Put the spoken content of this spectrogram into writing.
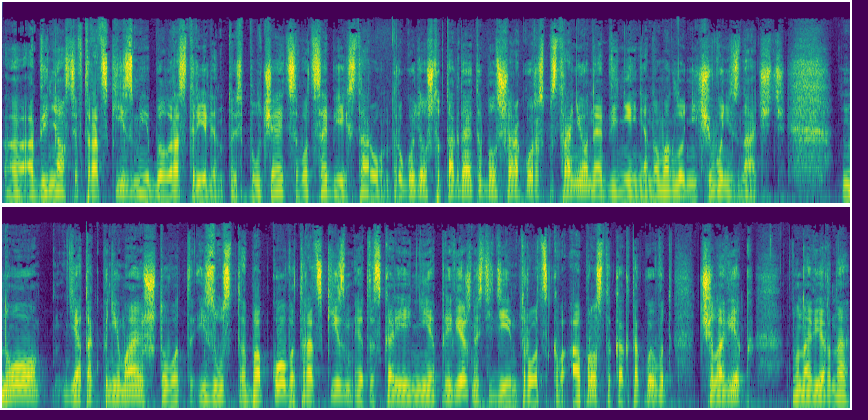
обвинялся в троцкизме и был расстрелян. То есть, получается, вот с обеих сторон. Другое дело, что тогда это было широко распространенное обвинение, оно могло ничего не значить. Но я так понимаю, что вот из уст Бабкова троцкизм это скорее не приверженность идеям Троцкого, а просто как такой вот человек, ну, наверное,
